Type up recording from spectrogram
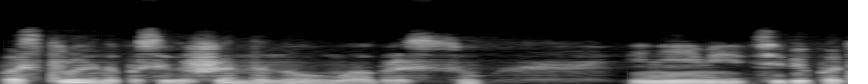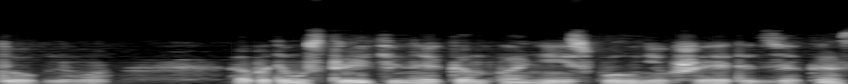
построено по совершенно новому образцу и не имеет себе подобного – а потому строительная компания, исполнившая этот заказ,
